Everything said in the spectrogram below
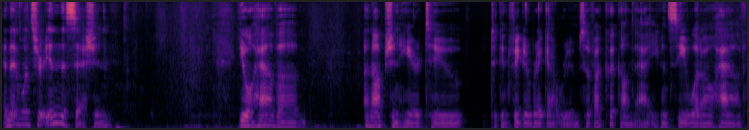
And then once you're in the session, you'll have a, an option here to to configure breakout rooms. So if I click on that, you can see what I'll have.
